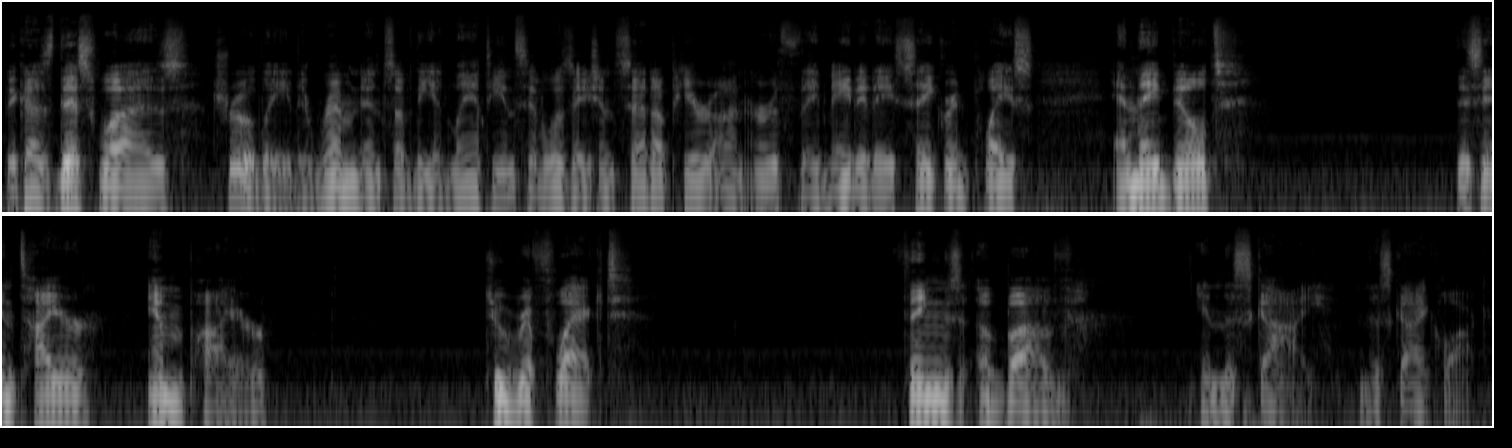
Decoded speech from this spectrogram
Because this was truly the remnants of the Atlantean civilization set up here on Earth. They made it a sacred place and they built this entire empire to reflect things above in the sky, in the sky clock,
